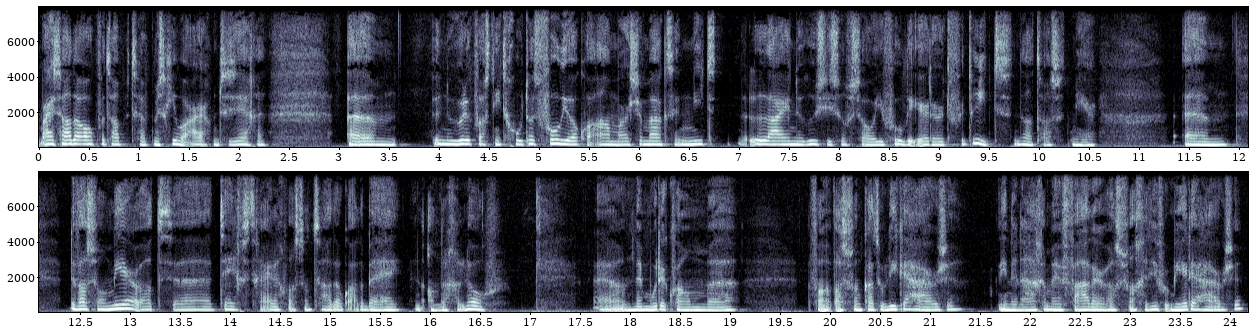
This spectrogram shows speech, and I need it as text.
Maar ze hadden ook wat dat betreft misschien wel aardig om te zeggen... Um, hun huwelijk was niet goed, dat voelde je ook wel aan... maar ze maakten niet laaiende ruzies of zo. Je voelde eerder het verdriet, dat was het meer. Um, er was wel meer wat uh, tegenstrijdig was... want ze hadden ook allebei een ander geloof. Uh, mijn moeder kwam, uh, van, was van katholieke huizen in Den Haag. Mijn vader was van gereformeerde huizen.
